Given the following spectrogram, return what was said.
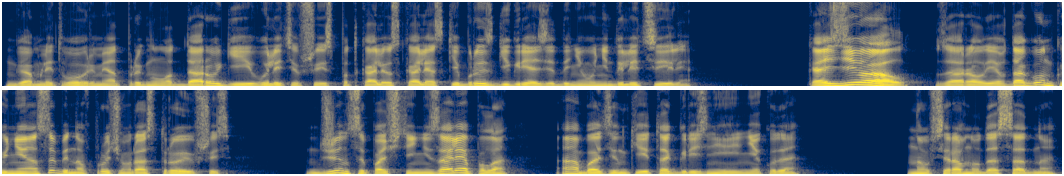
Гамлет вовремя отпрыгнул от дороги, и вылетевшие из-под колес коляски брызги грязи до него не долетели. «Козел!» — заорал я вдогонку, не особенно, впрочем, расстроившись. Джинсы почти не заляпало, а ботинки и так грязнее некуда. Но все равно досадно.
